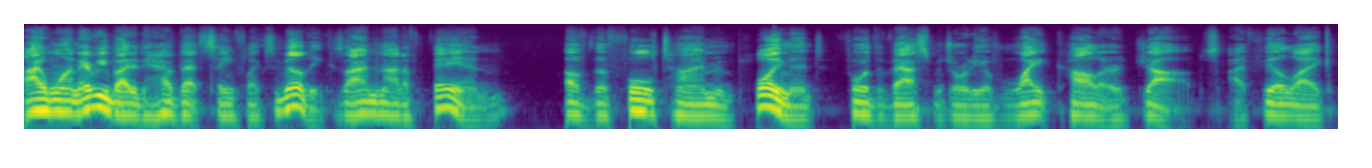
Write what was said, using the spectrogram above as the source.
I want everybody to have that same flexibility because I'm not a fan of the full time employment for the vast majority of white collar jobs. I feel like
